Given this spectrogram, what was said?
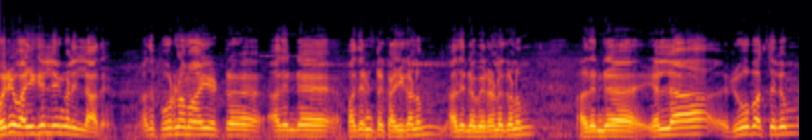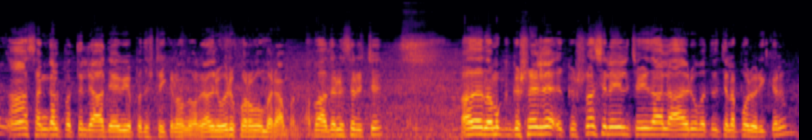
ഒരു വൈകല്യങ്ങളില്ലാതെ അത് പൂർണമായിട്ട് അതിന്റെ പതിനെട്ട് കൈകളും അതിന്റെ വിരലുകളും അതിന്റെ എല്ലാ രൂപത്തിലും ആ സങ്കല്പത്തിൽ ആ ദേവിയെ പ്രതിഷ്ഠിക്കണമെന്ന് പറഞ്ഞു. അതിന് ഒരു കുറവും വരാൻ പാടില്ല. അപ്പോൾ അതനുസരിച്ച് അത് നമുക്ക് കൃഷ്ണയിലെ കൃഷ്ണശിലയിൽ ചെയ്താൽ ആ രൂപത്തിൽ ചിലപ്പോൾ ഒരിക്കലും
